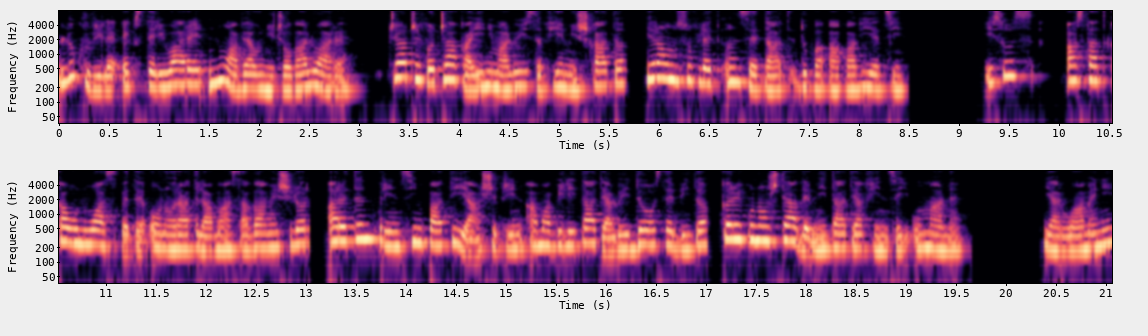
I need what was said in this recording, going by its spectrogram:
lucrurile exterioare nu aveau nicio valoare. Ceea ce făcea ca inima lui să fie mișcată era un suflet însetat după apa vieții. Isus a stat ca un oaspete onorat la masa vameșilor, arătând prin simpatia și prin amabilitatea lui deosebită că recunoștea demnitatea ființei umane. Iar oamenii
